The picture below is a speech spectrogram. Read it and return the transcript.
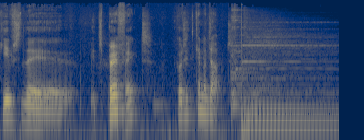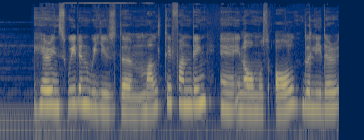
gives the it's perfect because it can adapt. Here in Sweden, we use the multi-funding uh, in almost all the leader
